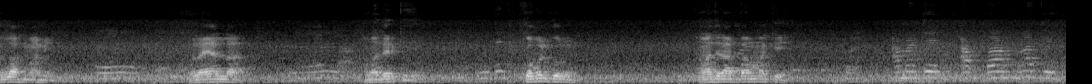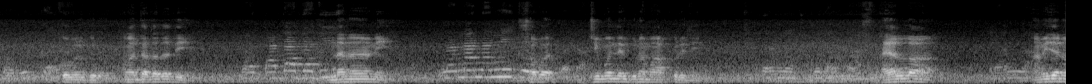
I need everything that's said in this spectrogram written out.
আল্লাহ মামিন বলাই আল্লাহ, আমাদেরকে কবুল করুন। আমাদের আব্বা আম্মাকে কবুল করুন। আমার দাদা দাদি, নানা নানি, সবার জীবনের গুণা মাফ করে দিন। হায় আল্লাহ, আমি যেন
